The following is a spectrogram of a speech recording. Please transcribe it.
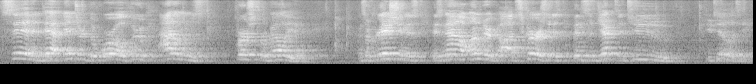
Sin and death entered the world through Adam's first rebellion. And so creation is, is now under God's curse. It has been subjected to futility.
